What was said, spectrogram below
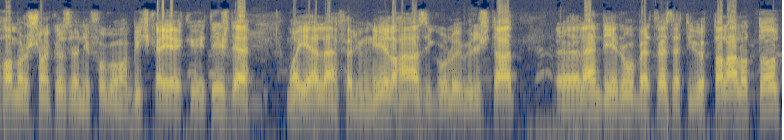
hamarosan közölni fogom a bicskelyekét is, de mai ellenfelünknél a házi góllövő listát Lendér Robert vezeti 5 találattal,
